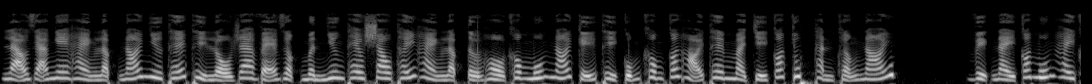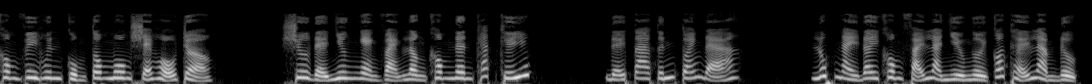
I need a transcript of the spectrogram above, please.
Lão giả nghe Hàng Lập nói như thế thì lộ ra vẻ giật mình, nhưng theo sau thấy Hàng Lập tự hồ không muốn nói kỹ thì cũng không có hỏi thêm mà chỉ có chút thành khẩn nói. Việc này có muốn hay không vi huynh cùng tôn môn sẽ hỗ trợ. Sư đệ nhưng ngàn vạn lần không nên khách khí. Để ta tính toán đã. Lúc này đây không phải là nhiều người có thể làm được.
